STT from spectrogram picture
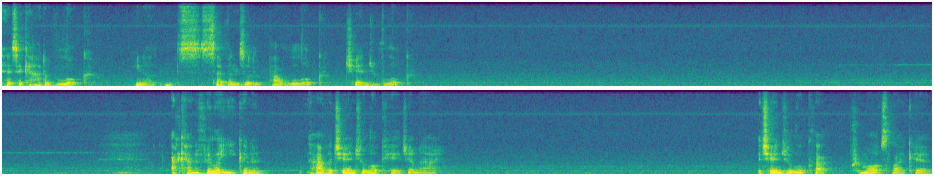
it's a card of luck. You know, sevens are about luck, change of luck. I kind of feel like you're going to have a change of luck here, Gemini. A change of look that promotes like a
